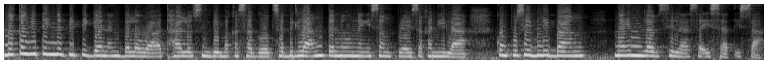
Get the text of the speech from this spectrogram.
Nakangiting nagtitigan ang dalawa at halos hindi makasagot sa biglaang tanong ng isang press sa kanila kung posible bang ma-in love sila sa isa't isa.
